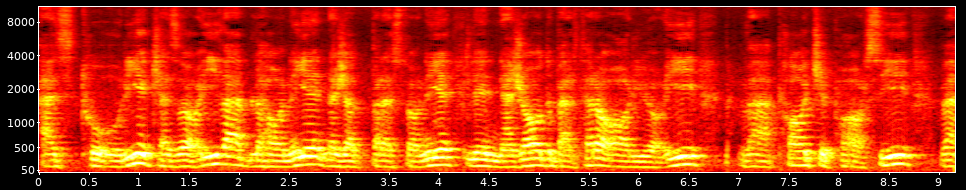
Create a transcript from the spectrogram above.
از تئوری کذایی و ابلهانه نجات پرستانه نژاد برتر آریایی و پاک پارسی و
